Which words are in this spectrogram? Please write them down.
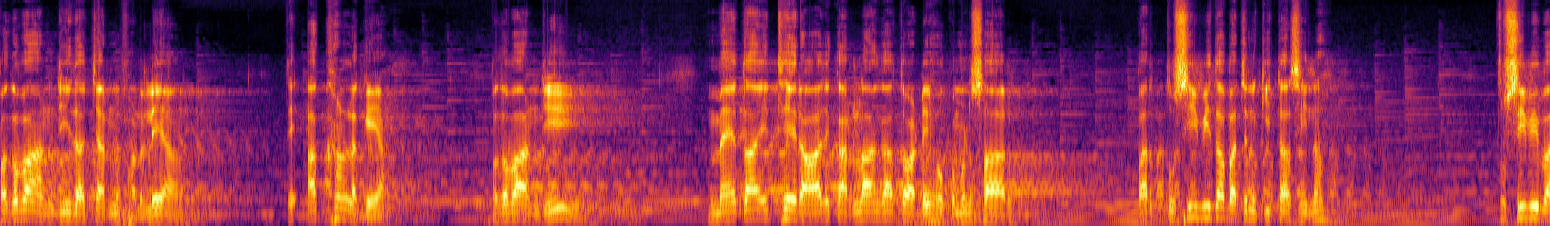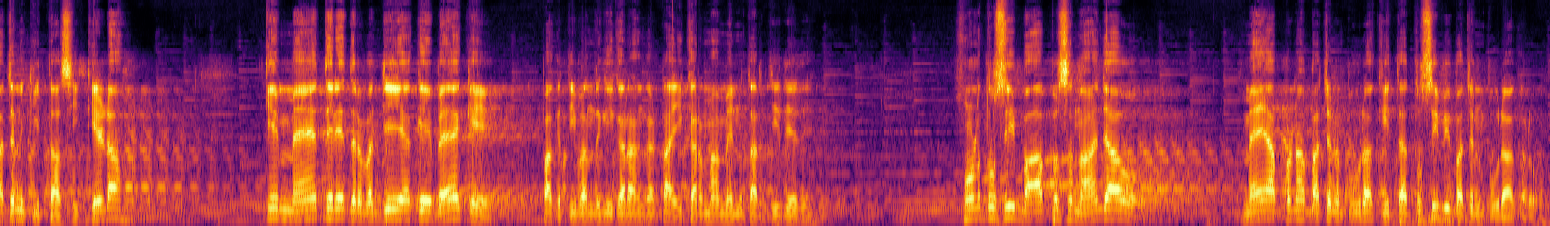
ਭਗਵਾਨ ਜੀ ਦਾ ਚਰਨ ਫੜ ਲਿਆ ਤੇ ਆਖਣ ਲੱਗਿਆ, ਭਗਵਾਨ ਜੀ, ਮੈਂ ਤਾਂ ਇੱਥੇ ਰਾਜ ਕਰ ਲਾਂਗਾ ਤੁਹਾਡੇ ਹੁਕਮ ਅਨੁਸਾਰ, ਪਰ ਤੁਸੀਂ ਵੀ ਤਾਂ ਵਚਨ ਕੀਤਾ ਸੀ ਨਾ। ਤੁਸੀਂ ਵੀ ਵਚਨ ਕੀਤਾ ਸੀ। ਕਿਹੜਾ? ਕਿ ਮੈਂ ਤੇਰੇ ਦਰਵਾਜ਼ੇ ਅੱਗੇ ਬਹਿ ਕੇ ਭਗਤੀ ਬੰਦਗੀ ਕਰਾਂਗਾ, ਢਾਈ ਕਰਮਾ ਮੈਨੂੰ ਧਰਤੀ ਦੇ ਦੇ। ਹੁਣ ਤੁਸੀਂ ਵਾਪਸ ਨਾ ਜਾਓ। ਮੈਂ ਆਪਣਾ ਵਚਨ ਪੂਰਾ ਕੀਤਾ, ਤੁਸੀਂ ਵੀ ਵਚਨ ਪੂਰਾ ਕਰੋ।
